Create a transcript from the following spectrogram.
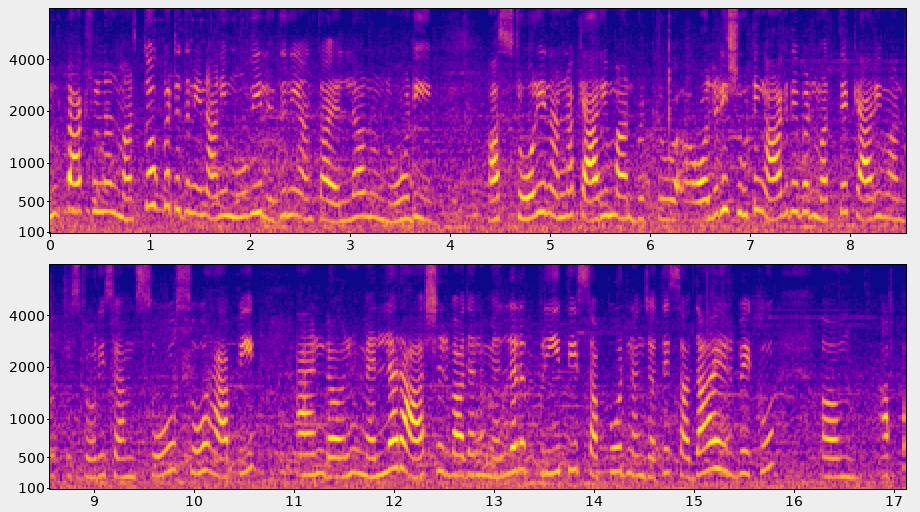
ಇಂಪ್ಯಾಕ್ಟ್ಫುಲ್ ನಾನು ಮರ್ತೋಗ್ಬಿಟ್ಟಿದ್ದೀನಿ ನಾನು ಈ ಮೂವೀಲಿ ಇದ್ದೀನಿ ಅಂತ ಎಲ್ಲನೂ ನೋಡಿ. ಆ ಸ್ಟೋರಿ ನನ್ನ ಕ್ಯಾರಿ ಮಾಡಿಬಿಟ್ಟು ಆಲ್ರೆಡಿ ಶೂಟಿಂಗ್ ಆಗಿದೆ ಬಟ್ ಮತ್ತೆ ಕ್ಯಾರಿ ಮಾಡಿಬಿಟ್ಟು story so I am so so happy and ನಿಮ್ಮೆಲ್ಲರ ಆಶೀರ್ವಾದ ನಿಮ್ಮೆಲ್ಲರ ಪ್ರೀತಿ ಸಪೋರ್ಟ್ ನನ್ನ ಜೊತೆ ಸದಾ ಇರಬೇಕು. ಅಪ್ಪ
